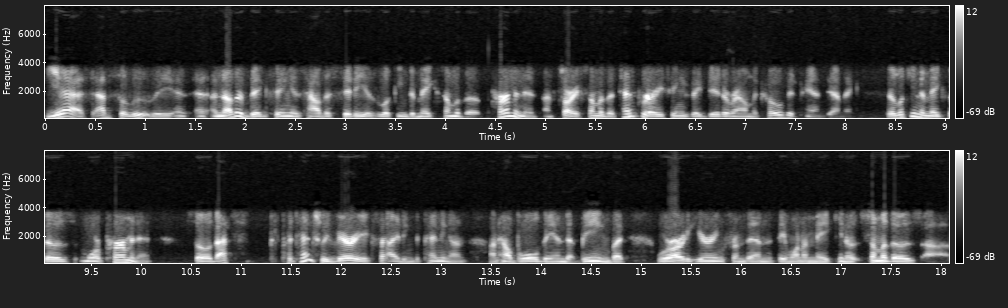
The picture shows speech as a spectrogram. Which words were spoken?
Yes, absolutely. And, and, another big thing is how the city is looking to make some of the permanent, I'm sorry, some of the temporary things they did around the COVID pandemic, they're looking to make those more permanent. So that's potentially very exciting, depending on on how bold they end up being. But we're already hearing from them that they want to make, you know, some of those uh,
